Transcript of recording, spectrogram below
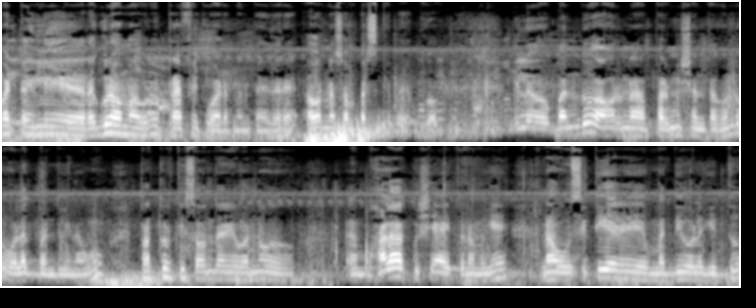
ಬಟ್ ಇಲ್ಲಿ ರಘುರಾಮ್ ಅವರು ಟ್ರಾಫಿಕ್ ವಾರ್ಡನ್ ಅಂತ ಇದ್ದಾರೆ. ಅವ್ರನ್ನ ಸಂಪರ್ಕಿಸಬೇಕು ಇಲ್ಲಿ ಬಂದು ಅವ್ರನ್ನ ಪರ್ಮಿಷನ್ ತಗೊಂಡು ಒಳಗೆ ಬಂದ್ವಿ ನಾವು. ಪ್ರಕೃತಿ ಸೌಂದರ್ಯವನ್ನು ಬಹಳ ಖುಷಿ ಆಯಿತು ನಮಗೆ. ನಾವು ಸಿಟಿಯಲ್ಲಿ ಮಧ್ಯೆಯೊಳಗಿದ್ದು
